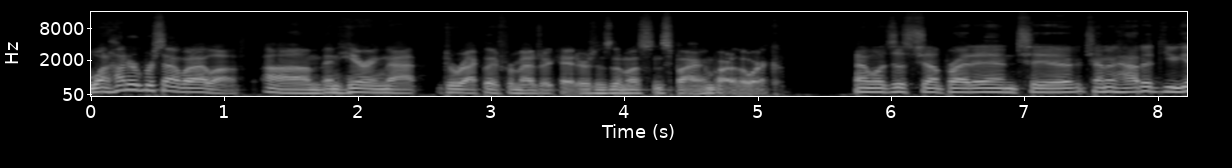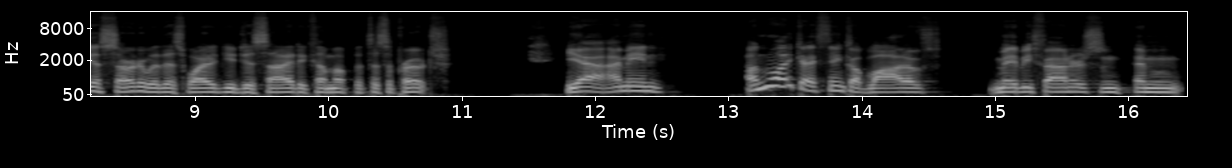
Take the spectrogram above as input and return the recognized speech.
100% what I love. Um, and hearing that directly from educators is the most inspiring part of the work. And we'll just jump right into kind of how did you get started with this? Why did you decide to come up with this approach? Yeah, I mean, unlike I think a lot of maybe founders and, and,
